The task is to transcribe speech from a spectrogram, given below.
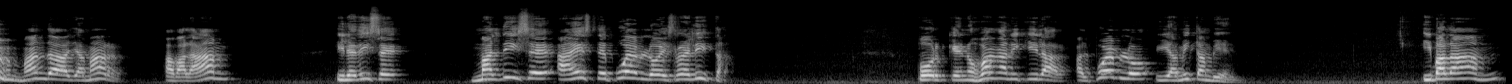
manda a llamar a Balaam y le dice, maldice a este pueblo israelita, porque nos van a aniquilar al pueblo y a mí también. Y Balaam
